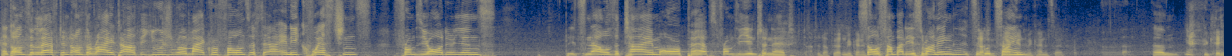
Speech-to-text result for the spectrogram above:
And on the left and on the right are the usual microphones. If there are any questions, from the audience? It's now the time, or perhaps from the internet. So somebody is running. It's a good sign. Um, okay.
